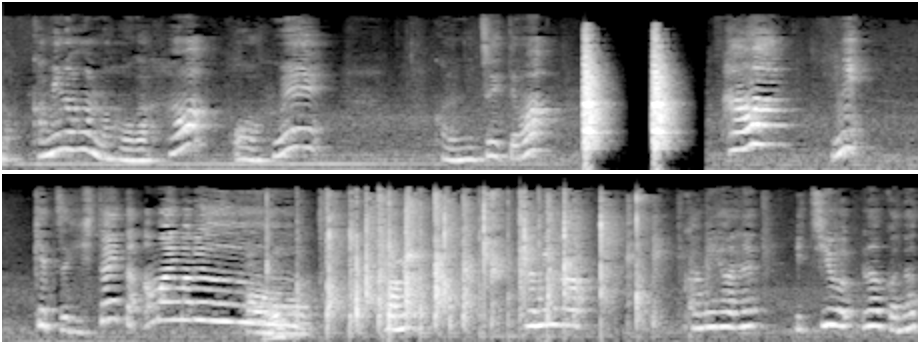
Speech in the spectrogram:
の紙の本の方が「はわ」を増えこれについては「はわ」に決議したいと思いまる紙。紙。派紙派ね。一応なんかなくなっ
